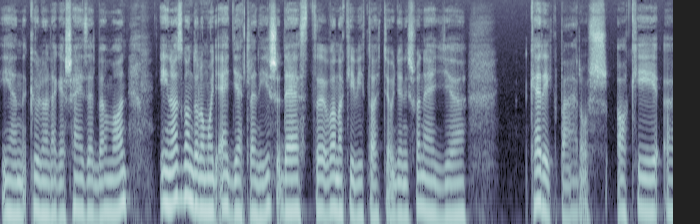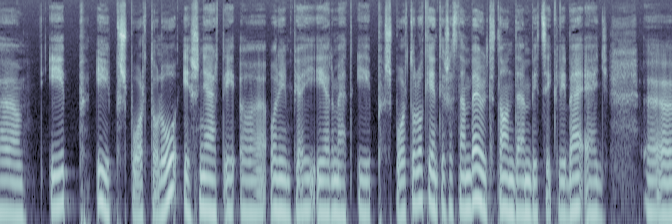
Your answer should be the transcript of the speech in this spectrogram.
ilyen különleges helyzetben van. Én azt gondolom, hogy egyetlen is, de ezt van, aki vitatja, ugyanis van egy kerékpáros, aki épp, épp sportoló, és nyert é, ö, olimpiai érmet épp sportolóként, és aztán beült tandem biciklibe egy ö,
